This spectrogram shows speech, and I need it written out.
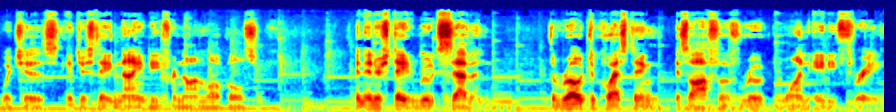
which is Interstate 90 for non locals, and Interstate Route 7. The road to Questing is off of Route 183.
